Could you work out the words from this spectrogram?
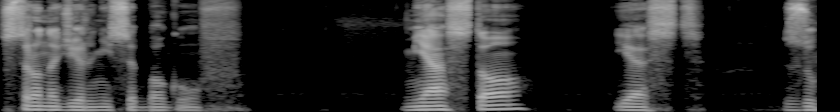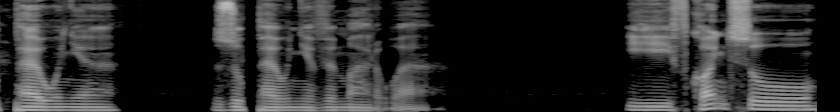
w stronę dzielnicy bogów. Miasto jest zupełnie, zupełnie wymarłe. I w końcu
